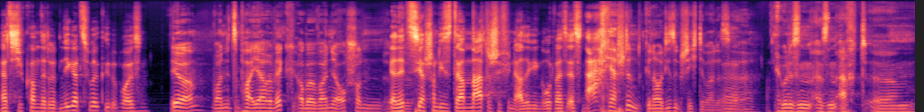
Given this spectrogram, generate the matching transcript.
Herzlich willkommen der dritten Liga zurück, liebe Preußen. Ja, waren jetzt ein paar Jahre weg, aber waren ja auch schon. Ja, äh, letztes Jahr schon dieses dramatische Finale gegen Rot-Weiß Essen. Ach ja, stimmt, genau diese Geschichte war das. Ja. Ja. Ja gut, es sind, es sind acht, ähm,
